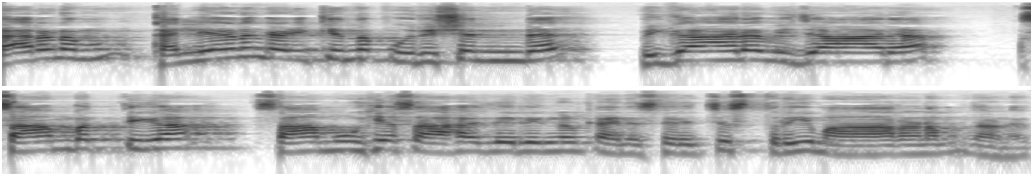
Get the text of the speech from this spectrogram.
കാരണം കല്യാണം കഴിക്കുന്ന പുരുഷന്റെ വികാര വിചാര സാമ്പത്തിക സാമൂഹ്യ സാഹചര്യങ്ങൾക്കനുസരിച്ച് സ്ത്രീ മാറണം എന്നാണ്.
